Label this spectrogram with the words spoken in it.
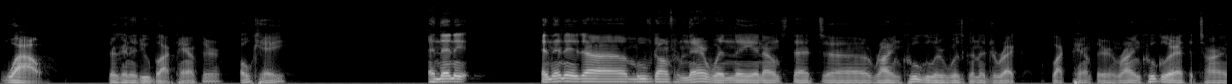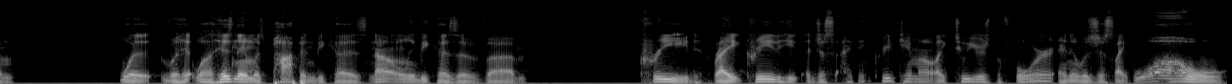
wow, they're gonna do Black Panther. Okay, and then it and then it uh, moved on from there when they announced that uh, Ryan Coogler was going to direct Black Panther, and Ryan Coogler at the time was well, his name was popping because not only because of um, Creed, right? Creed, he just I think Creed came out like two years before, and it was just like, whoa,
